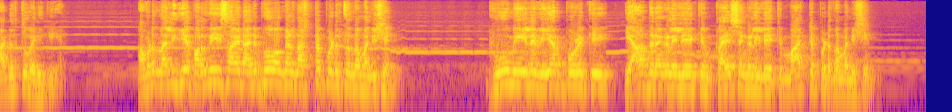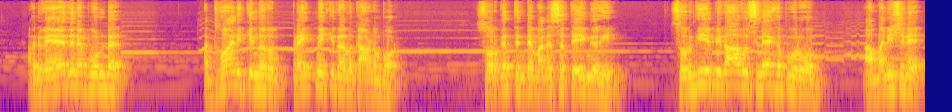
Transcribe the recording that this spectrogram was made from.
അടുത്തു വരികയാണ്. അവിടെ നൽകിയ പർദീസായുടെ അനുഭവങ്ങൾ നഷ്ടപ്പെടുത്തുന്ന മനുഷ്യൻ ഭൂമിയിലെ വിയർപ്പൊഴുക്കി യാതനകളിലേക്കും ക്ലേശങ്ങളിലേക്കും മാറ്റപ്പെടുന്ന മനുഷ്യൻ. അവൻ വേദന പൂണ്ട് അധ്വാനിക്കുന്നതും പ്രയത്നിക്കുന്നതും കാണുമ്പോൾ സ്വർഗത്തിന്റെ മനസ്സ് തേങ്ങുകയും സ്വർഗീയ പിതാവ് സ്നേഹപൂർവം ആ മനുഷ്യനെ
